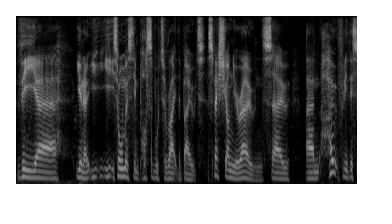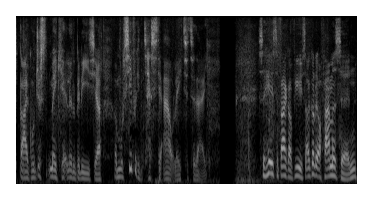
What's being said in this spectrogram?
the uh, you know it's almost impossible to right the boat, especially on your own. So um, hopefully this bag will just make it a little bit easier, and we'll see if we can test it out later today. So here's the bag I've used. I got it off Amazon.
